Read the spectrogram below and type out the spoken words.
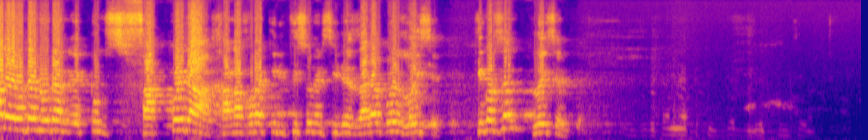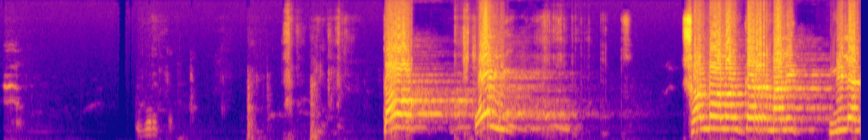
আরে ওঠেন ওঠেন একটু ফাঁক কইরা খানা করা কি পিছনের সিটে জায়গা করে লইছে কি করছেন? লইছেন। তো, ওই স্বর্ণ অলঙ্কারের মালিক নিলেন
